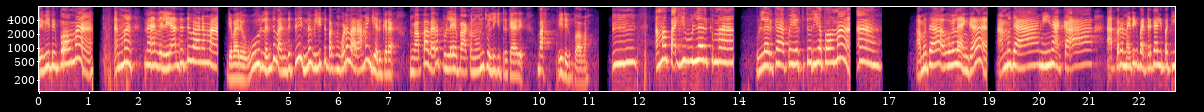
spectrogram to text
சரி வீட்டுக்கு போமா அம்மா நான் விளையாண்டுட்டு வரேம்மா. இங்க பாரு ஊர்ல இருந்து வந்துட்டு இன்னும் வீட்டு பக்கம் கூட வராம இங்க இருக்கிற. உங்க அப்பா வேற பிள்ளைய பார்க்கணும்னு சொல்லிக்கிட்டு இருக்காரு. பா வீட்டுக்கு போவோம். அம்மா பையன் உள்ள இருக்குமா? உள்ள இருக்க? அப்ப எடுத்துட்டு வரியா போமா அமுதா அவங்கள எங்க? அமுதா மீனாக்கா அப்புறமேட்டுக்கு பத்திரக்காளி பத்தி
